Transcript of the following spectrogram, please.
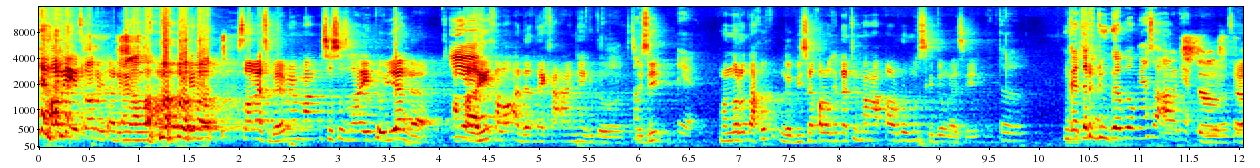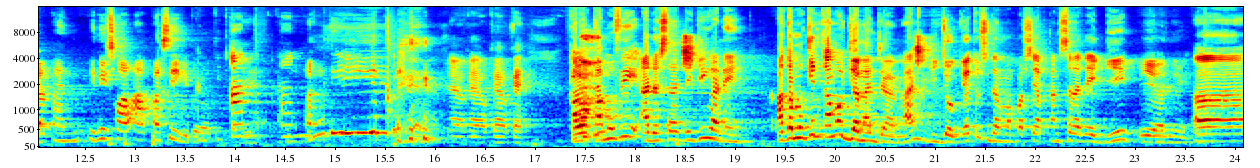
sorry, sorry, sorry. Itu soal SBM memang sesusah itu ya nggak? Iya. Apalagi kalau ada TKA-nya gitu. Jadi ya menurut aku nggak bisa kalau kita cuma ngapal rumus gitu nggak sih? betul nggak terduga pokoknya soalnya Iya, kayak, "An- ini soal apa sih gitu? an Antit. oke oke oke oke kalau kamu Vi ada strategi nggak nih atau mungkin kamu jangan-jangan di Jogja tuh sedang mempersiapkan strategi Iya nih. eh,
